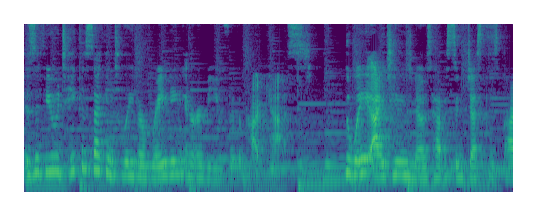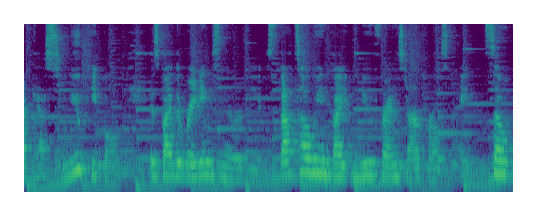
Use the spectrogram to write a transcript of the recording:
is if you would take a second to leave a rating and review for the podcast. The way iTunes knows how to suggest this podcast to new people is by the ratings and the reviews. That's how we invite new friends to our girls' night. So,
